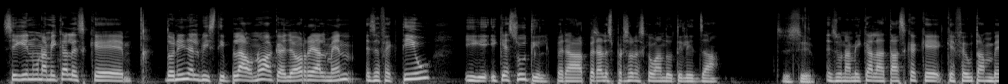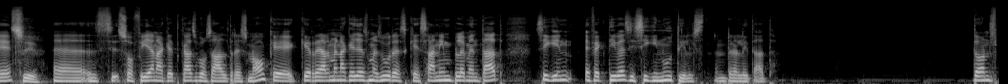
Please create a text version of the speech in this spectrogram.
siguin una mica les que donin el vistiplau, no? que allò realment és efectiu i, i que és útil per a, per a les persones que ho han d'utilitzar. Sí, sí. És una mica la tasca que, que feu també, Sí. eh, Sofia, en aquest cas vosaltres, no? que, que realment aquelles mesures que s'han implementat siguin efectives i siguin útils, en realitat. Doncs,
